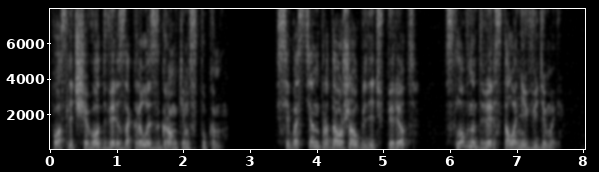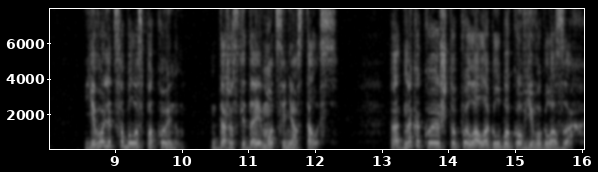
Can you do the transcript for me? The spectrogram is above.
После чего дверь закрылась с громким стуком. Себастьян продолжал глядеть вперед, словно дверь стала невидимой. Его лицо было спокойным, даже следа эмоций не осталось. Однако кое-что пылало глубоко в его глазах.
